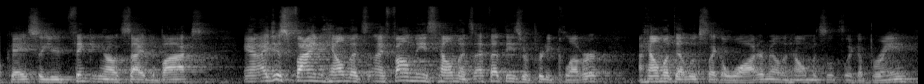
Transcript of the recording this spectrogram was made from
Okay, so you're thinking outside the box. And I just find helmets, and I found these helmets, I thought these were pretty clever. A helmet that looks like a watermelon, helmet looks like a brain.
